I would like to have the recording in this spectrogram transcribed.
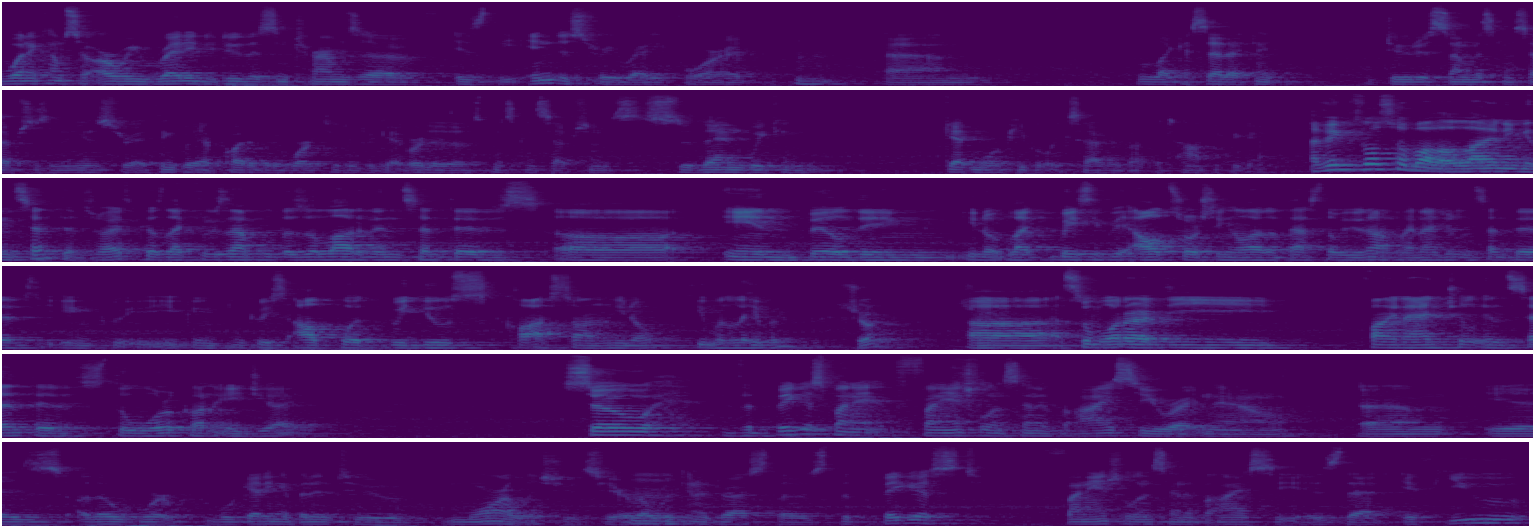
when it comes to are we ready to do this in terms of is the industry ready for it? Mhm. Um, like I said, I think due to some misconceptions in the industry, I think we have quite a bit of work to do to get rid of those misconceptions so then we can get more people excited about the topic again. I think it's also about aligning incentives, right? Because, like for example, there's a lot of incentives uh, in building, you know, like basically outsourcing a lot of tasks that we do now. Financial incentives, you can you can increase output, reduce costs on you know human labor. Sure. Uh, so, what are the financial incentives to work on AGI? So the biggest finan- financial incentive I see right now um, is, although we're, we're getting a bit into moral issues here, but we Mm. can address those. The biggest financial incentive I see is that if you,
